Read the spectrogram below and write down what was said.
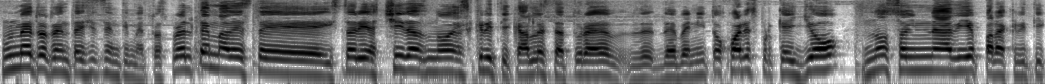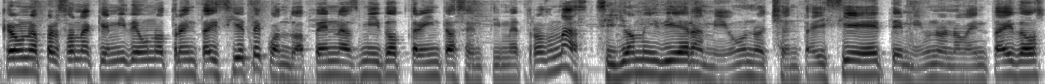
Un metro 37 centímetros. Pero el tema de este Historias Chidas no es criticar la estatura de, Benito Juárez, porque yo no soy nadie para criticar a una persona que mide 1,37 cuando apenas mido 30 centímetros más. Si yo midiera mi 1,87, mi 1,92,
